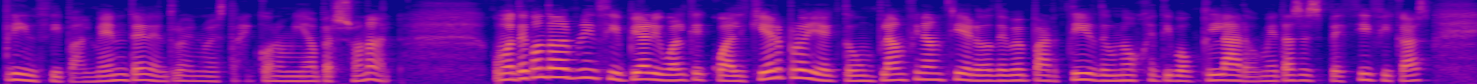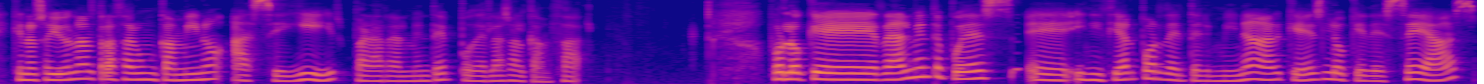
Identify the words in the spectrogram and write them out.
principalmente dentro de nuestra economía personal. Como te he contado al principio, al igual que cualquier proyecto, un plan financiero debe partir de un objetivo claro, metas específicas que nos ayuden a trazar un camino a seguir para realmente poderlas alcanzar. Por lo que realmente puedes eh, iniciar por determinar qué es lo que deseas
